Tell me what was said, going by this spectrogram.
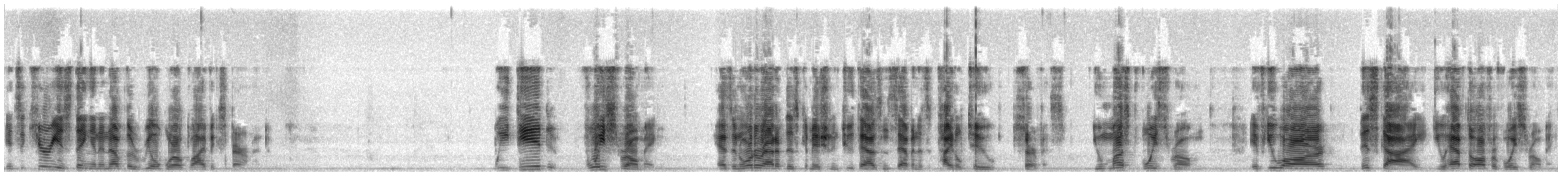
It's a curious thing in another real-world live experiment. We did voice roaming as an order out of this commission in 2007 as a Title II service. You must voice roam. If you are this guy, you have to offer voice roaming.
